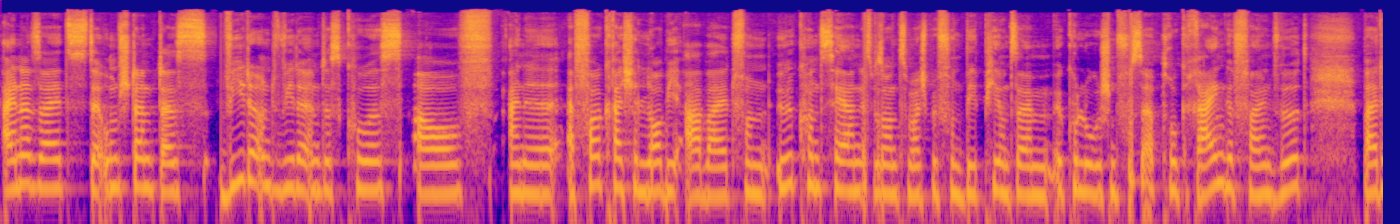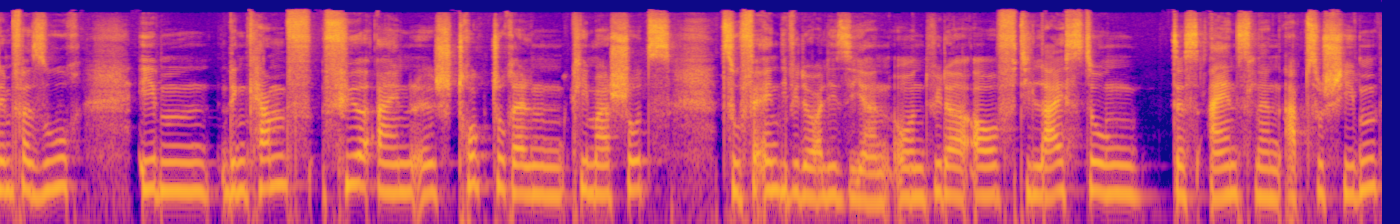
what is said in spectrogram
Einerseits der Umstand, dass wieder und wieder im Diskurs auf eine erfolgreiche Lobbyarbeit von Ölkonzernen, insbesondere zum Beispiel von BP und seinem ökologischen Fußabdruck reingefallen wird, bei dem Versuch eben den Kampf für einen strukturellen Klimaschutz zu verindividualisieren und wieder auf die Leistung des Einzelnen abzuschieben.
